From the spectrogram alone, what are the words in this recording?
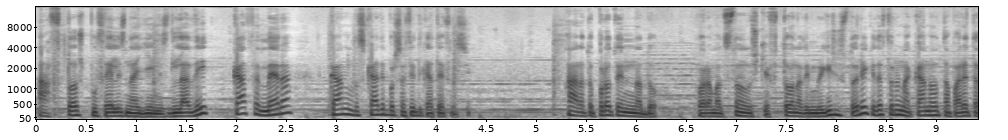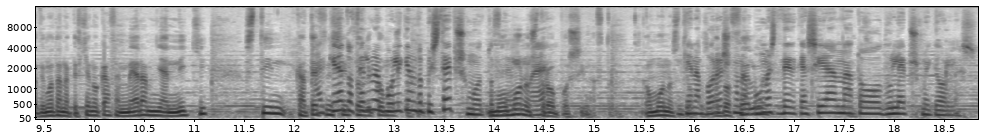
αυτός που θέλεις να γίνεις. Δηλαδή, κάθε μέρα κάνοντας κάτι προς αυτή την κατεύθυνση. Άρα, το πρώτο είναι να το οραματιστώ, να το σκεφτώ, να δημιουργήσω ιστορία και δεύτερο να κάνω τα απαραίτητα βήματα, να πετυχαίνω κάθε μέρα μια νίκη στην κατεύθυνση Αρκεί να το των θέλουμε δικών μου πολύ και να το στόχων. πιστέψουμε ότι το Ο θέλουμε. μόνος ε. τρόπος είναι αυτό. Ο μόνος Για να τρόπος. μπορέσουμε το να, θέλουμε. μπούμε στη διαδικασία να το δουλέψουμε κιόλας.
